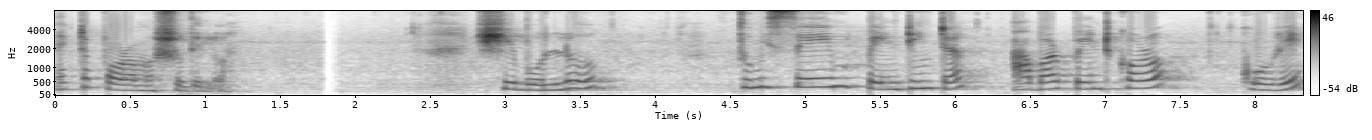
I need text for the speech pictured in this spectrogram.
একটা পরামর্শ দিল। সে বলল, তুমি সেম পেন্টিংটা আবার পেন্ট করো, করে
